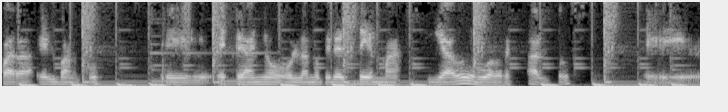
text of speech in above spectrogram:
para el banco. Eh, este año Orlando tiene demasiado de jugadores altos, eh,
